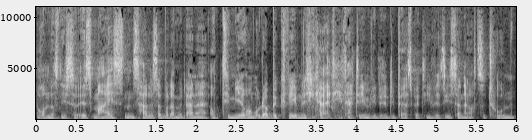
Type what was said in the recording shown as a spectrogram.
warum das nicht so ist. Meistens hat es aber damit einer Optimierung oder Bequemlichkeit, je nachdem, wie du die Perspektive siehst, dann auch zu tun.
